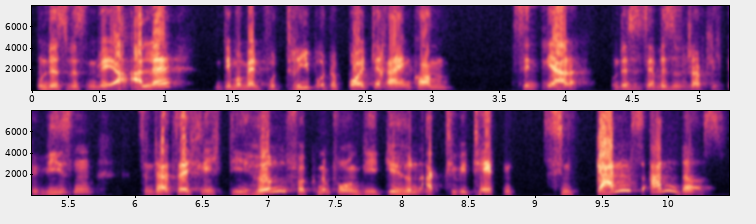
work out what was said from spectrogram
Und das wissen wir ja alle. In dem Moment, wo Trieb oder Beute reinkommen, sind ja, und das ist ja wissenschaftlich bewiesen, sind tatsächlich die Hirnverknüpfungen, die Gehirnaktivitäten sind ganz anders.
